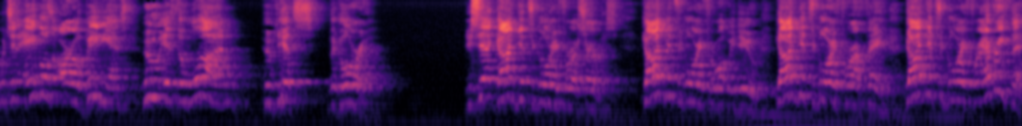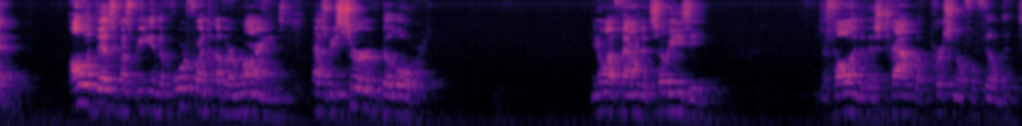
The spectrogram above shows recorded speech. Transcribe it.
which enables our obedience, who is the one who gets the glory. You see that? God gets the glory for our service. God gets the glory for what we do. God gets the glory for our faith. God gets the glory for everything. All of this must be in the forefront of our minds as we serve the Lord. You know, I've found it so easy to fall into this trap of personal fulfillment.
